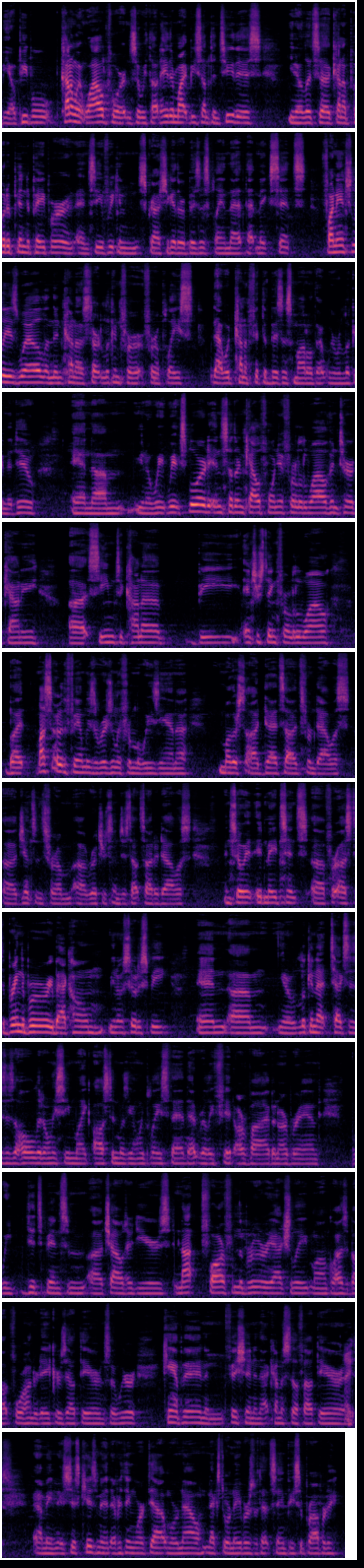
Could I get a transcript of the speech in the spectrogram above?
you know, people kind of went wild for it. And so we thought, hey, there might be something to this. You know, let's uh, kind of put a pen to paper and, and, see if we can scratch together a business plan that, that makes sense financially as well. And then kind of start looking for, for a place that would kind of fit the business model that we were looking to do. And, um, you know, we, we explored in Southern California for a little while. Ventura County uh, seemed to kind of be interesting for a little while. But my side of the family is originally from Louisiana. Mother side, dad side's from Dallas. Uh, Jensen's from uh, Richardson, just outside of Dallas. And so it, it made sense uh, for us to bring the brewery back home, you know, so to speak. And um, you know, looking at Texas as a whole, it only seemed like Austin was the only place that that really fit our vibe and our brand. We did spend some uh, childhood years not far from the brewery, actually. My uncle has about 400 acres out there. And so we were camping and fishing and that kind of stuff out there. And nice. I mean, it's just kismet. Everything worked out, and we're now next door neighbors with that same piece of property.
